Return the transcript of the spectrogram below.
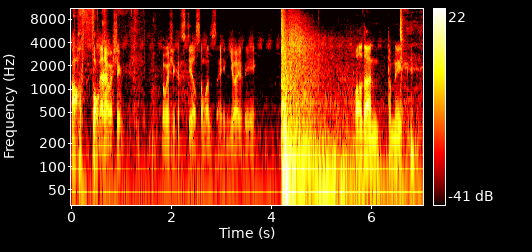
Oh fuck! man, I wish I, I wish I could steal someone's uh, UAV. Well done, Dominique.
